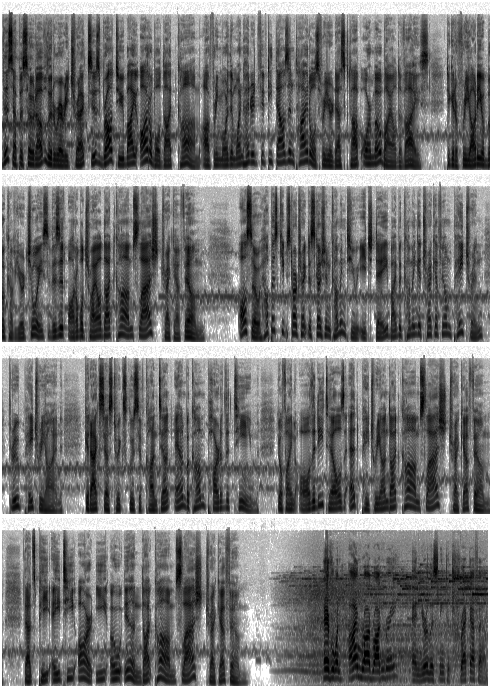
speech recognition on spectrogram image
This episode of Literary Treks is brought to you by Audible.com, offering more than 150,000 titles for your desktop or mobile device. To get a free audiobook of your choice, visit audibletrial.com slash trekfm. Also, help us keep Star Trek discussion coming to you each day by becoming a Trek FM patron through Patreon. Get access to exclusive content and become part of the team. You'll find all the details at patreon.com slash trekfm. That's P-A-T-R-E-O-N dot com slash trekfm. Hey everyone, I'm Rod Roddenberry, and you're listening to Trek FM.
